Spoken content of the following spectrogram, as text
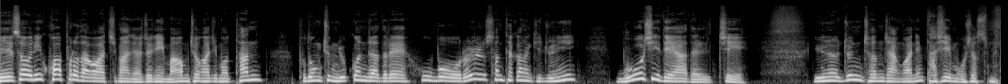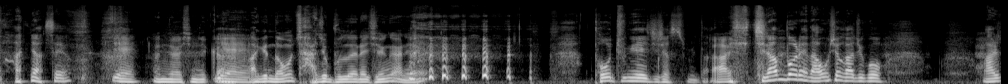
대선이 코앞으로 다가왔지만 여전히 마음 정하지 못한 부동층 유권자들의 후보를 선택하는 기준이 무엇이 돼야 될지 윤여준 전 장관님 다시 모셨습니다. 안녕하세요. 예. 안녕하십니까. 예. 아, 이게 너무 자주 불러내시는 거 아니에요? 더 중요해지셨습니다. 아, 지난번에 나오셔가지고 말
